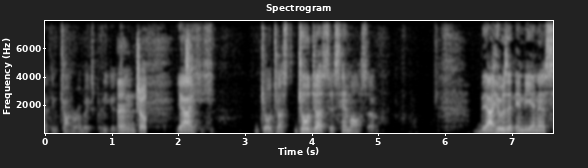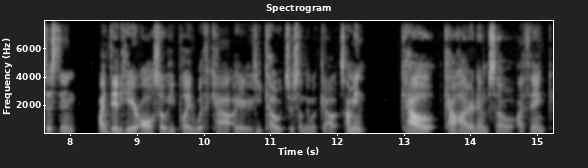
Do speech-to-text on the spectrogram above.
I think John Robic's pretty good too. And Joel. Yeah, he, Joel Just Joel Justus, him also. Yeah, he was an Indiana assistant. I did hear also he played with Cal. He he coached or something with Cal. So, I mean, Cal Cal hired him, so I think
